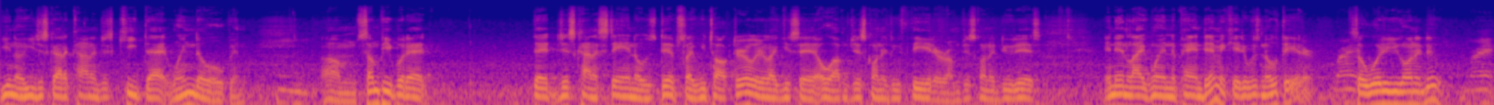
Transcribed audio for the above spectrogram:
you know, you just got to kind of just keep that window open. Um, some people that that just kind of stay in those dips, like we talked earlier, like you said, oh, I'm just going to do theater, I'm just going to do this, and then like when the pandemic hit, it was no theater. Right. So what are you going to do? Right.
